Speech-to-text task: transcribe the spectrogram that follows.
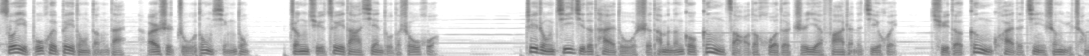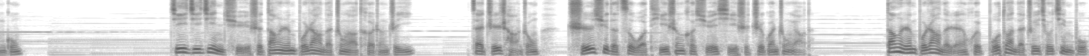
所以不会被动等待，而是主动行动。争取最大限度的收获，这种积极的态度使他们能够更早的获得职业发展的机会，取得更快的晋升与成功。积极进取是当仁不让的重要特征之一，在职场中持续的自我提升和学习是至关重要的。当仁不让的人会不断的追求进步，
